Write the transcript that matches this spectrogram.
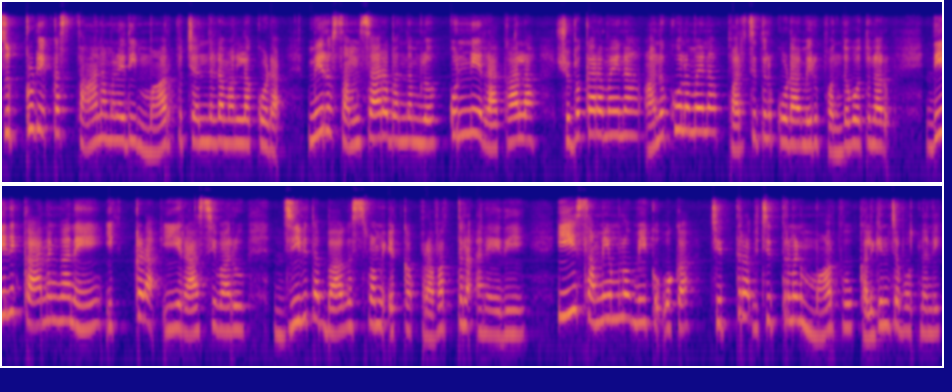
శుక్రుడు యొక్క స్థానం అనేది మార్పు చెందడం వల్ల కూడా మీరు సంసార బంధంలో కొన్ని రకాల శుభకరమైన అనుకూలమైన పరిస్థితులు కూడా మీరు పొందబోతున్నారు. దీనికి కారణంగానే ఇక్కడ ఈ రాశి వారు జీవిత భాగస్వామి యొక్క ప్రవర్తన అనేది ఈ సమయంలో మీకు ఒక చిత్ర విచిత్రమైన మార్పు కలిగించబోతుందండి.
